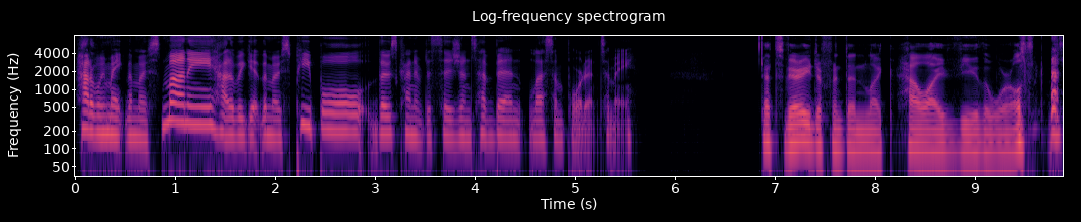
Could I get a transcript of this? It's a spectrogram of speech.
how do we make the most money? How do we get the most people? Those kind of decisions have been less important to me. That's very different than like how I view the world.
